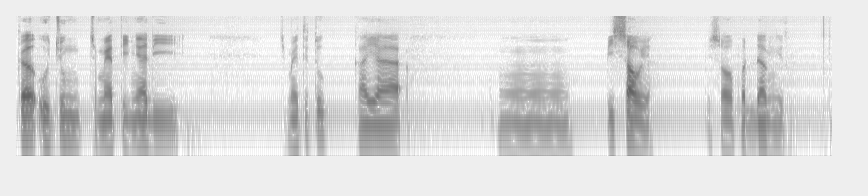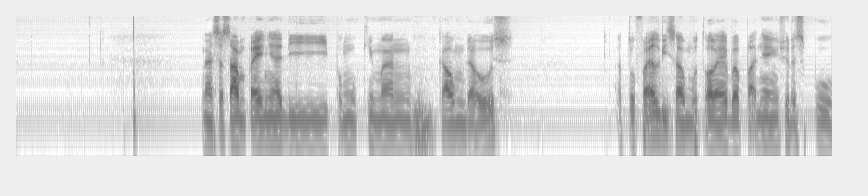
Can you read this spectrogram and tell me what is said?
ke ujung cemetinya di cemeti itu kayak hmm, pisau ya pisau pedang gitu nah sesampainya di pemukiman kaum Daus Atufail disambut oleh bapaknya yang sudah sepuh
